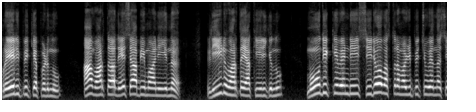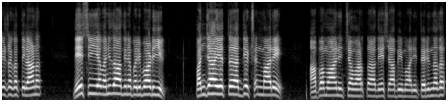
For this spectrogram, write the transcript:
പ്രേരിപ്പിക്കപ്പെടുന്നു. ആ വാർത്ത ദേശാഭിമാനി ഇന്ന് ലീഡ് വാർത്തയാക്കിയിരിക്കുന്നു. മോദിക്ക് വേണ്ടി ശിരോവസ്ത്രം അഴിപ്പിച്ചു എന്ന ശീർഷകത്തിലാണ് ദേശീയ വനിതാ ദിന പരിപാടിയിൽ പഞ്ചായത്ത് അധ്യക്ഷന്മാരെ അപമാനിച്ച വാർത്ത ദേശാഭിമാനി തരുന്നത്.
